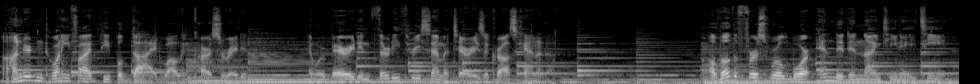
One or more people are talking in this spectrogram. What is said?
125 people died while incarcerated and were buried in 33 cemeteries across Canada. Although the First World War ended in 1918,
